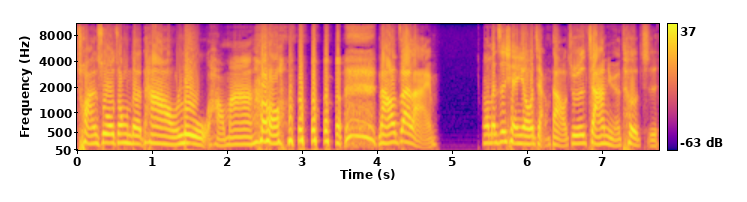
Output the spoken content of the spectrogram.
传说中的套路，好吗？然后再来。我们之前有讲到，就是渣女的特质，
